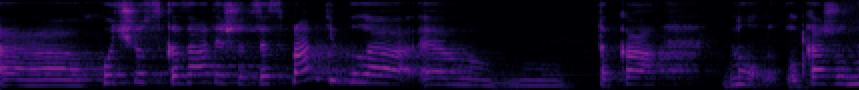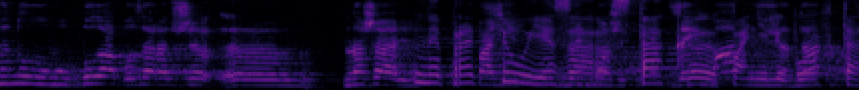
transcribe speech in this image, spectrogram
е, хочу сказати, що це справді була ем, така, ну кажу, в минулому була, бо зараз вже, е, на жаль, Не працює не зараз, цим так, займатися, пані Любов? так? Так.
